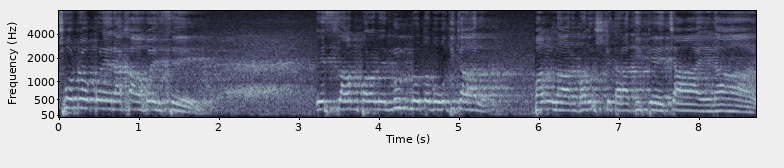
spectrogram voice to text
ছোট করে রাখা হয়েছে। ইসলাম পালনের ন্যূনতম অধিকার বাংলার মানুষকে তারা দিতে চায় নাই।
